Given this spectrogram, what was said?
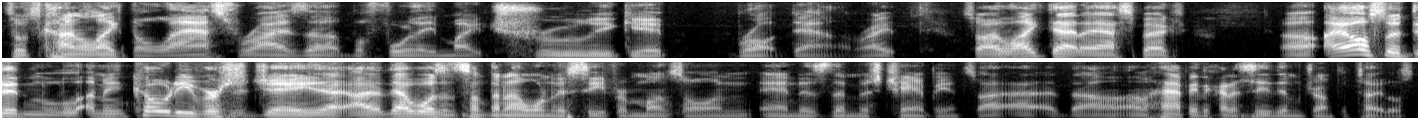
So it's kind of like the last rise up before they might truly get brought down, right? So I like that aspect. Uh, I also didn't. I mean, Cody versus Jey. That, I, that wasn't something I wanted to see for months on, and as them as champions. So I, am happy to kind of see them drop the titles.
